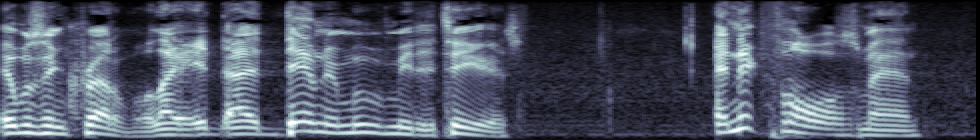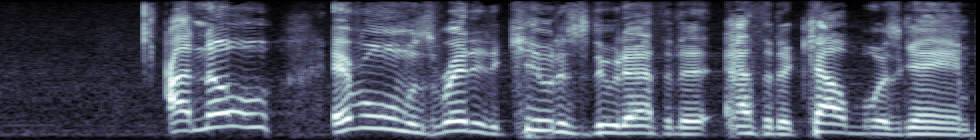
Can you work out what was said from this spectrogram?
It was incredible. Like it, it damn near moved me to tears. And Nick Foles, man. I know everyone was ready to kill this dude after the after the Cowboys game,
